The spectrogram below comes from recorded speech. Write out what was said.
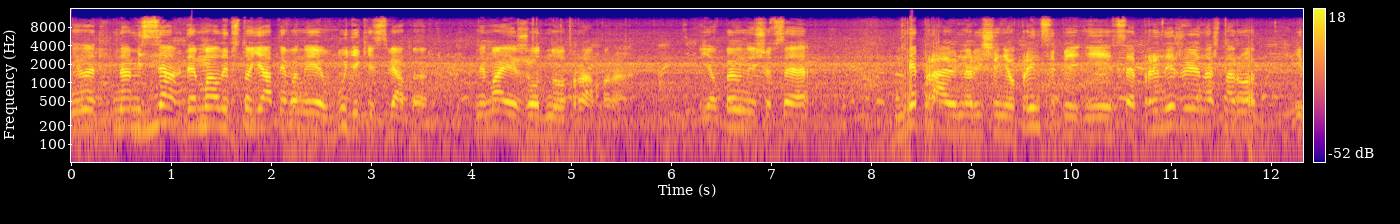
ні на, на місцях, де мали б стояти вони в будь-яке свято. Немає жодного прапора. Я впевнений, що це неправильне рішення в принципі, і це принижує наш народ і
